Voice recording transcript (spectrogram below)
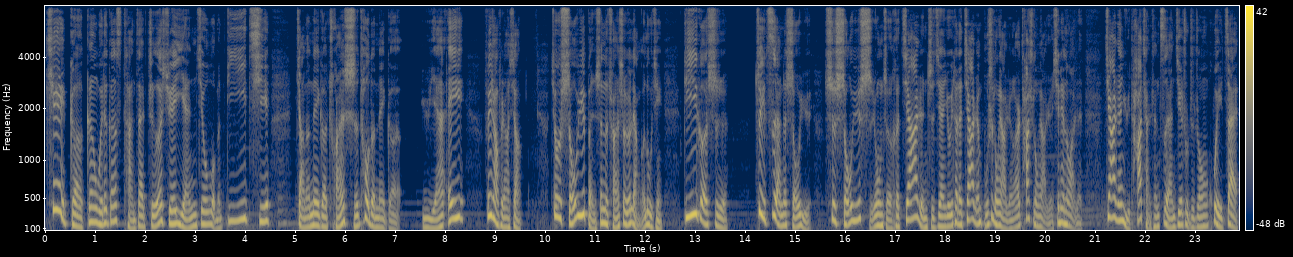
这个跟维特根斯坦在哲学研究我们第一期讲的那个传石头的那个语言 A 非常非常像。就手语本身的传授有两个路径，第一个是最自然的手语，是手语使用者和家人之间，由于他的家人不是聋哑人，而他是聋哑人，先天聋哑人。家人与他产生自然接触之中，会在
